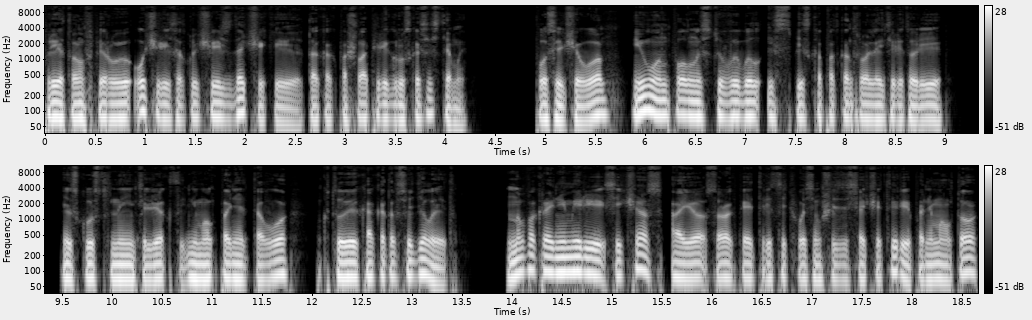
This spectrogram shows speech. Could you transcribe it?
при этом в первую очередь отключились датчики, так как пошла перегрузка системы. После чего и он полностью выбыл из списка подконтрольной территории. Искусственный интеллект не мог понять того, кто и как это все делает. Но, по крайней мере, сейчас IO 453864 понимал то,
